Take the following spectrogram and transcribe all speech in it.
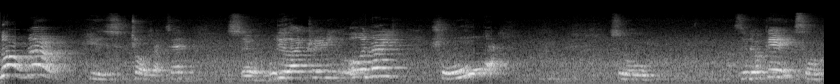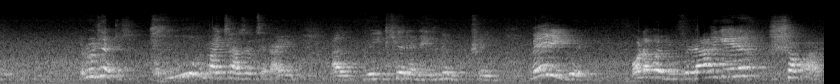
No, no, his Charizard said. So, would you like training overnight? Sure. So, is it okay? So, Ruta just, my Charizard said, I, I'll wait here and help him train. Very good. What about you, Feraligatr? Sure.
